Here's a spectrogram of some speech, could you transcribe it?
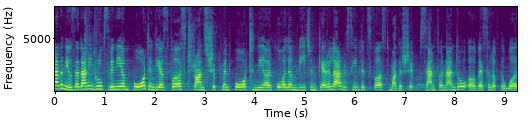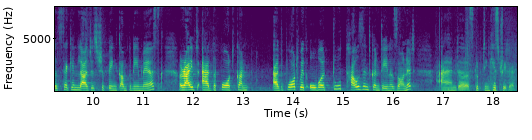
other news, Adani Group's Vizhinjam Port, India's first transshipment port near Kovalam Beach in Kerala, received its first mothership. San Fernando, a vessel of the world's second largest shipping company Maersk, arrived at the port at the port with over 2,000 containers on it and uh, scripting history there.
